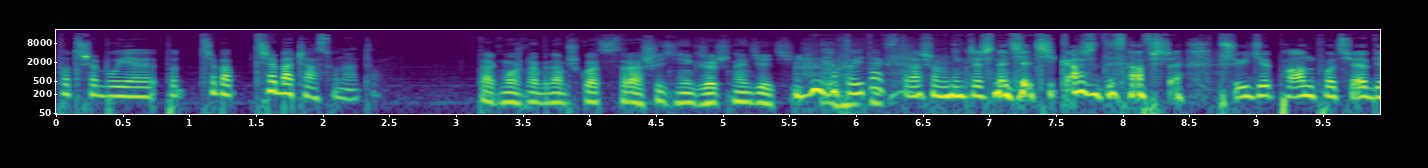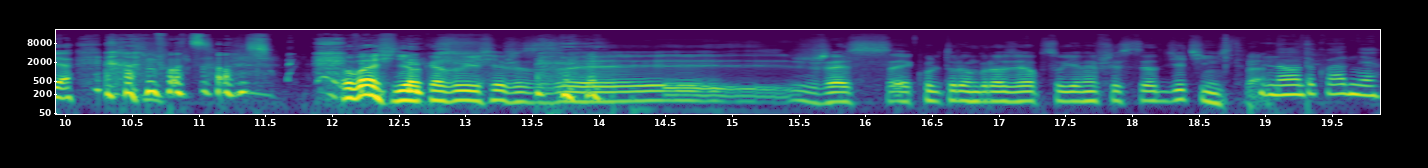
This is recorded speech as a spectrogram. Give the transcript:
potrzebuje, po, trzeba, trzeba czasu na to. Tak, można by na przykład straszyć niegrzeczne dzieci. No to i tak straszą niegrzeczne dzieci. Każdy zawsze. Przyjdzie pan po ciebie albo coś. No właśnie, okazuje się, że z, że z kulturą grozy obcujemy wszyscy od dzieciństwa. No, dokładnie.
